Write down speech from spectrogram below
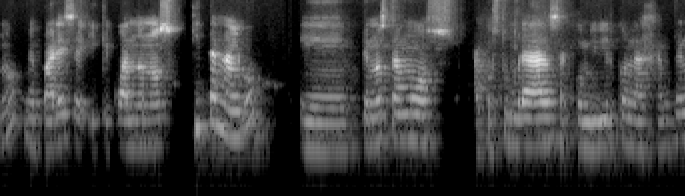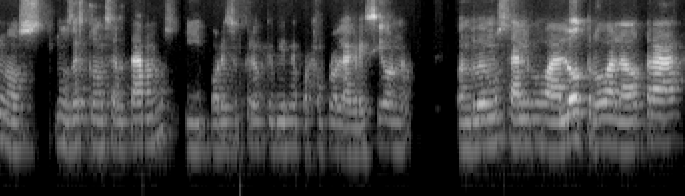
¿no? Me parece, y que cuando nos quitan algo, eh, que no estamos acostumbrados a convivir con la gente, nos, nos desconcertamos y por eso creo que viene, por ejemplo, la agresión, ¿no? Cuando vemos algo al otro, a la otra,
